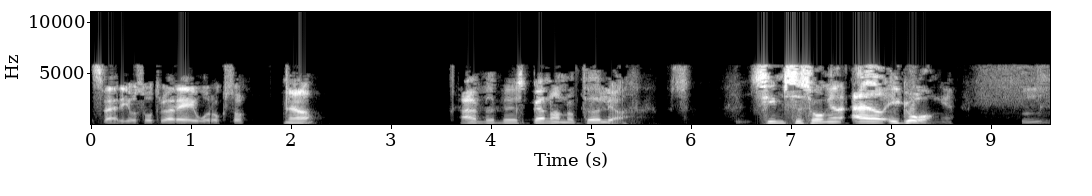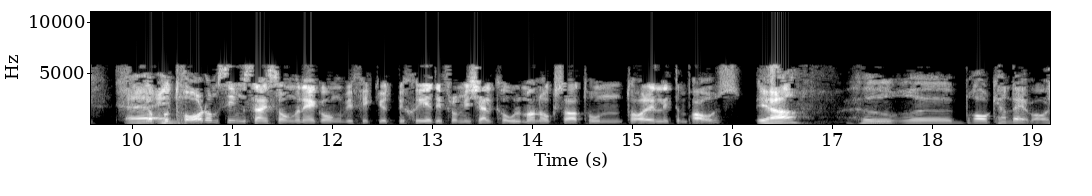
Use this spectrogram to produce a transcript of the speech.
Sverige och så tror jag det är i år också. Ja. Ja, det blir spännande att följa. Simsäsongen är igång. Mm. Eh, ja, på tal om simsäsongen är igång, vi fick ju ett besked ifrån Michelle Coleman också att hon tar en liten paus. Ja, hur eh, bra kan det vara?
